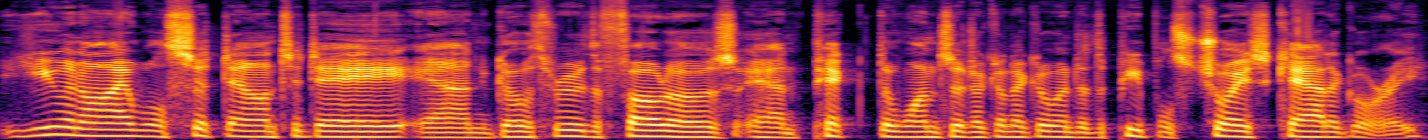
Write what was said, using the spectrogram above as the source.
you and I will sit down today and go through the photos and pick the ones that are going to go into the People's Choice category.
